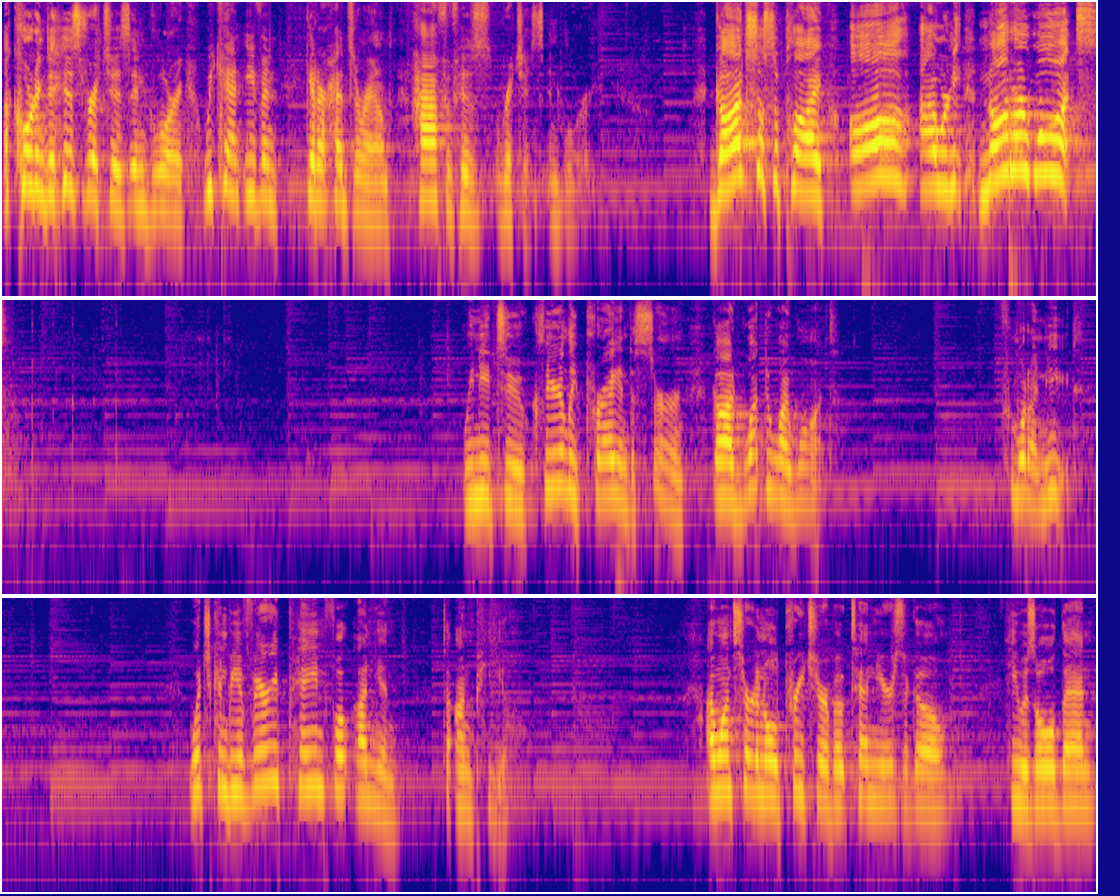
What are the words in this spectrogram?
according to his riches in glory. We can't even get our heads around half of his riches in glory. God shall supply all our needs, not our wants. We need to clearly pray and discern God, what do I want? from what I need, which can be a very painful onion to unpeel. I once heard an old preacher about 10 years ago. He was old then,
